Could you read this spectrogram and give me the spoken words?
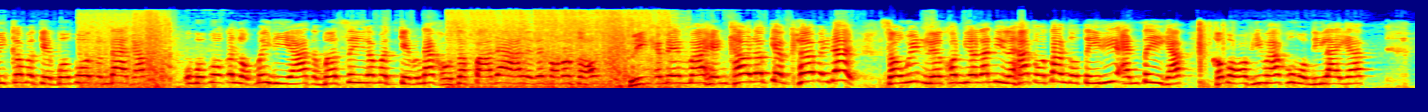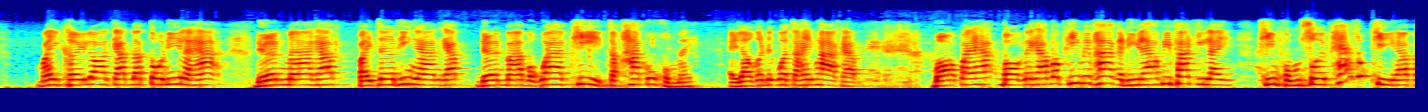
วิทก็มาเก็บโบโบจนได้ครับโอ้โบโบก็หลบไม่ดีฮะแต่เบอร์ซี่ก็มาเก็บทางด้านของสปาร์ด้าเหลือกัน2ต่อ2ลิงเอ็มเอ็มมาเห็นเขาแล้วเก็บเคอร์ไปได้สวิทเหลือคนเดียวแล้วนี่แหละฮะตัวต้านตัวตีที่แอนตี้ครับเขาบอกว่าพี่พาคู่ผมทีไรครับ ไม่เคยรอดครับแล้วตัวนี้แหละฮะเดินมาครับ ไปเจอที่งานครับ เดินมาบอกว่าพี่จะพากู้ผมไหม ไอเราก็นึกว่าจะให้พาครับ บอกไปฮะบอกเลยครับว่าพี่ไม่พาก็ดีแล้ว พี่พาทีไรทีมผมซวยแพ้ทุกทีครับ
